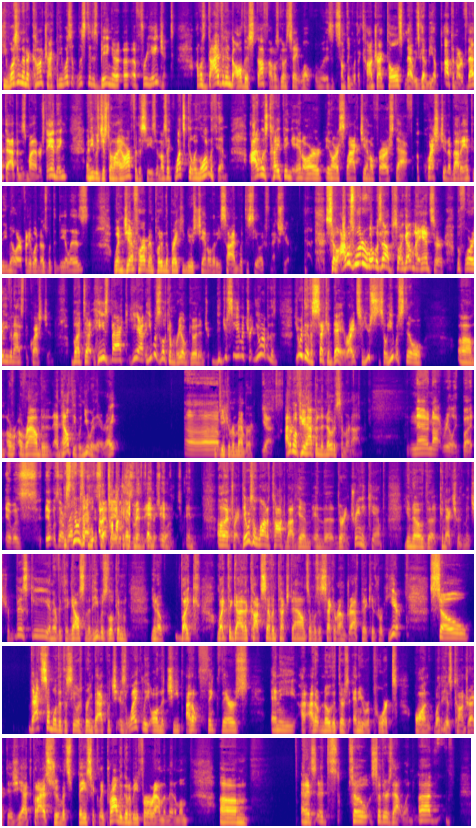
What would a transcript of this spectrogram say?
He wasn't under contract, but he wasn't listed as being a, a, free agent. I was diving into all this stuff. I was going to say, well, is it something with the contract tolls? No, he's got to be a pup in order for that to happen, is my understanding. And he was just on IR for the season. I was like, what's going on with him? I was typing in our in our Slack channel for our staff a question about Anthony Miller, if anyone knows what the deal is, when Jeff Hartman put in the breaking news channel that he signed with the Steelers for next year. So I was wondering what was up. So I got my answer before I even asked the question. But uh, he's back. He had he was looking real good. And did you see him at? You were up in the you were there the second day, right? So you so he was still um around and, healthy when you were there, right? Um, if you can remember. Yes. I don't know if you happened to notice him or not. No, not really. But it was it was a there was a lot of talk of him in, in, in, in, oh that's right. There was a lot of talk about him in the during training camp, you know, the connection with Mitch Trubisky and everything else, and that he was looking, you know, like like the guy that caught seven touchdowns and was a second round draft pick his rookie year. So that's someone that the Steelers bring back, which is likely on the cheap. I don't think there's any, I, I don't know that there's any report on what his contract is yet, but I assume it's basically probably going to be for around the minimum. Um, and it's it's so so there's that one. Uh,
